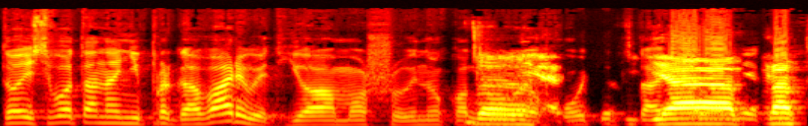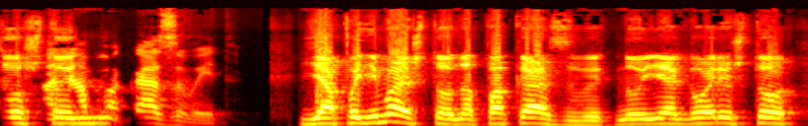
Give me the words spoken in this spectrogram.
То есть вот она не проговаривает, я машина, которая Нет, хочет стать Я человеком». про то, что... Она показывает. Я понимаю, что она показывает, но я говорю, что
